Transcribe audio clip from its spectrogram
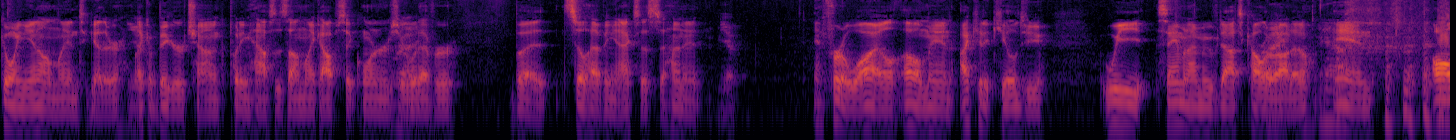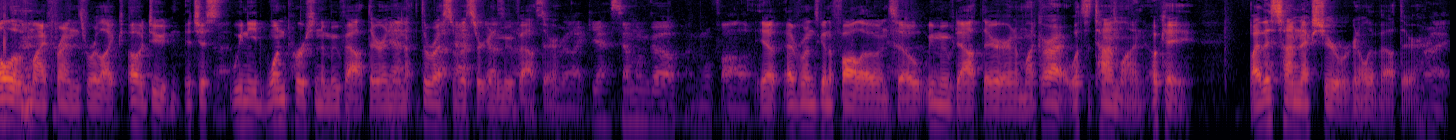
going in on land together, Yep. like a bigger chunk, putting houses on like opposite corners or whatever, but still having access to hunt it. Yep. And for a while, oh man, I could have killed you. We Sam and I moved out to Colorado, Right, yeah. and all of my friends were like, "Oh, dude, it's just we need one person to move out there, and Yeah. then the rest of us are going to move out there." We're like, yeah, someone go and we'll follow. Yep, everyone's going to follow, and so we moved out there, and I'm like, "All right, what's the timeline? Okay, by this time next year, we're going to live out there." Right.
